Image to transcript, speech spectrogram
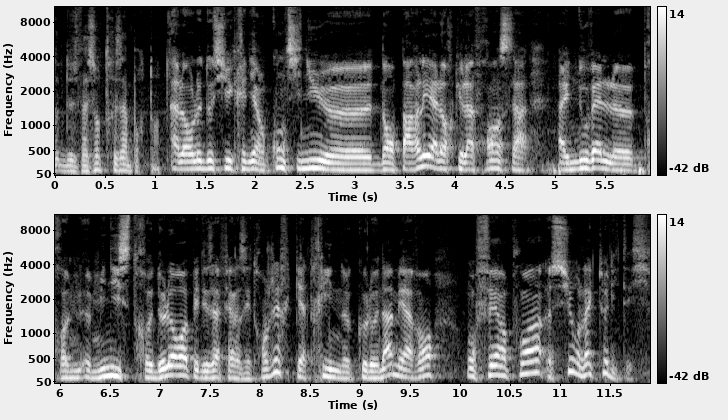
de façon très importante. Alors le dossier ukrainien, on continue d'en parler alors que la France a, a une nouvelle ministre de l'Europe et des Affaires étrangères, Catherine Colonna. Mais avant, on fait un point sur l'actualité.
